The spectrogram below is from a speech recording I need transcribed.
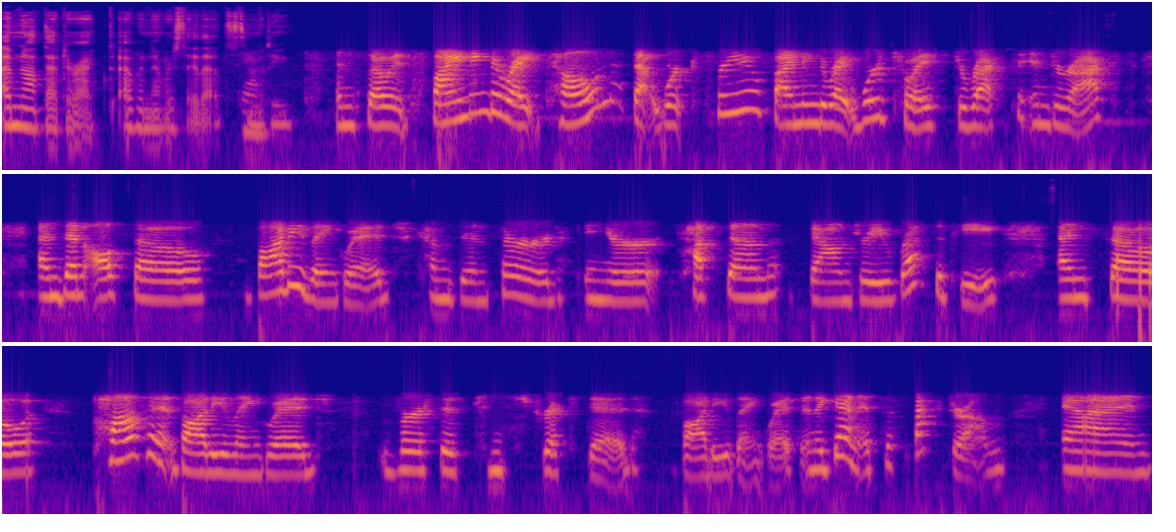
I'm not that direct. I would never say that to somebody. Yeah. And so it's finding the right tone that works for you, finding the right word choice, direct to indirect, and then also body language comes in third in your custom boundary recipe. And so confident body language versus constricted body language. And again, it's a spectrum. And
